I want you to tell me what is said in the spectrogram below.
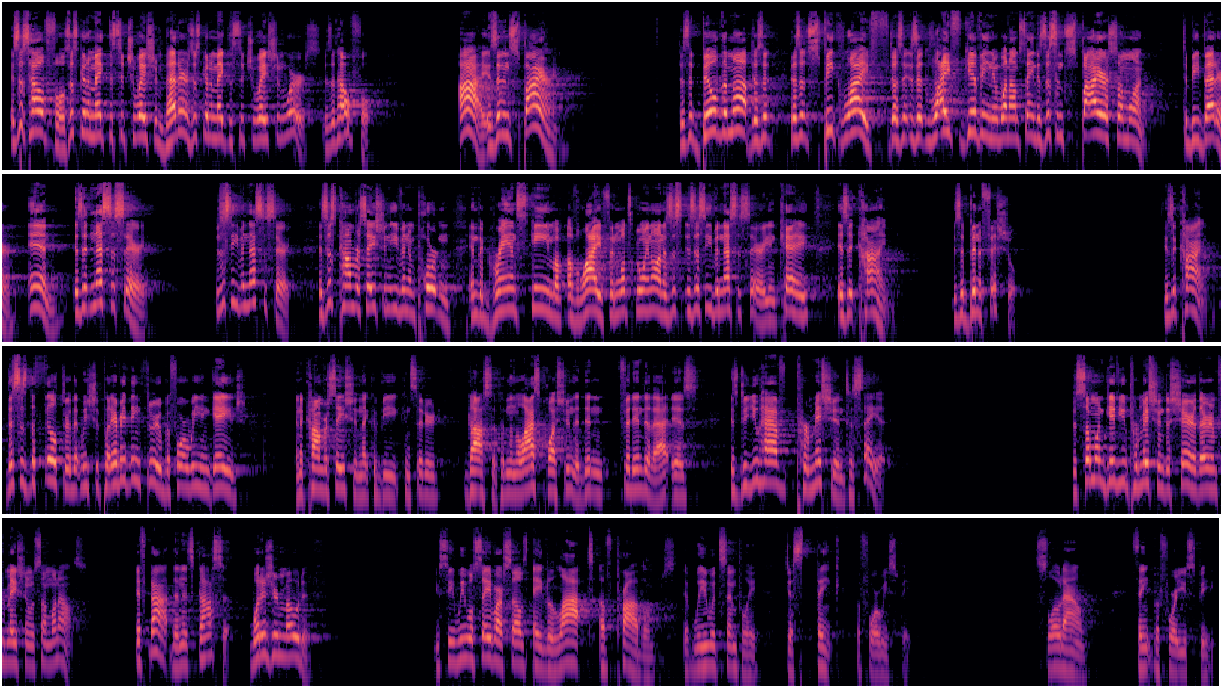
Is this helpful? Is this going to make the situation better? Is this going to make the situation worse? Is it helpful? I, is it inspiring? Does it build them up? Does it, does it speak life? Does it, is it life giving in what I'm saying? Does this inspire someone to be better? In, is it necessary? Is this even necessary? Is this conversation even important in the grand scheme of, of life and what's going on? Is this, is this even necessary? And K, is it kind? Is it beneficial? Is it kind? This is the filter that we should put everything through before we engage in a conversation that could be considered gossip. And then the last question that didn't fit into that is, is do you have permission to say it? Does someone give you permission to share their information with someone else? If not, then it's gossip. What is your motive? You see, we will save ourselves a lot of problems if we would simply just think before we speak. Slow down, think before you speak.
